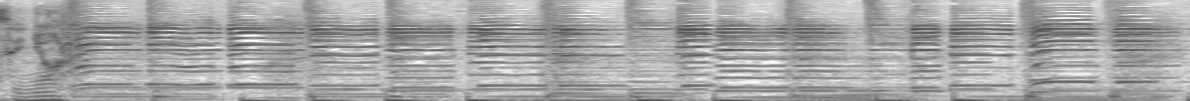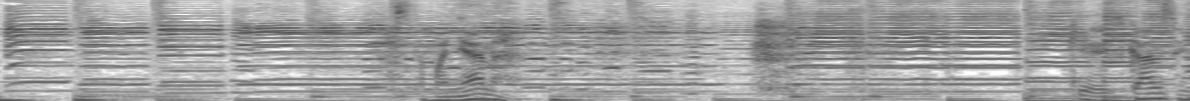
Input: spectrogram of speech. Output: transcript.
Señor. Hasta mañana. Que descansen.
